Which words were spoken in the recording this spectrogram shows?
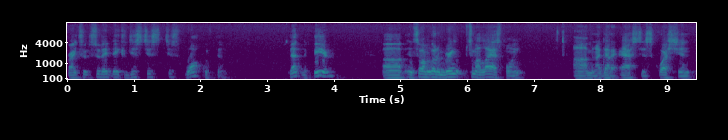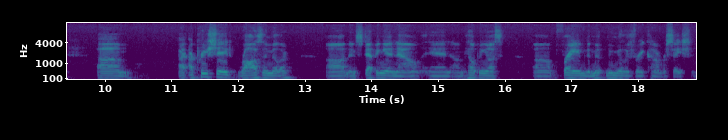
Right? So, so that they could just just just walk with them. Nothing to fear. Uh, and so I'm going to bring to my last point, um, and I got to ask this question. Um, I, I appreciate Rosalind Miller um, and stepping in now and um, helping us um, frame the new millage rate conversation.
